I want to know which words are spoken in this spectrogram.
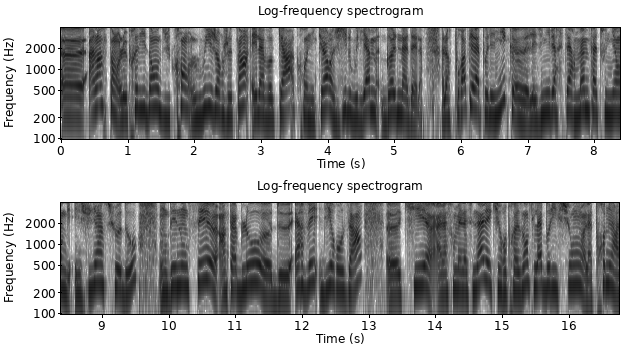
euh, à l'instant le président du CRAN, Louis Georgetin, et l'avocat, chroniqueur Gilles William Goldnadel. Alors, pour rappeler la polémique, euh, les universitaires Mam Fatou et Julien Suodo ont dénoncé euh, un tableau de Hervé Di Rosa, qui est à l'Assemblée nationale et qui représente l'abolition, la première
